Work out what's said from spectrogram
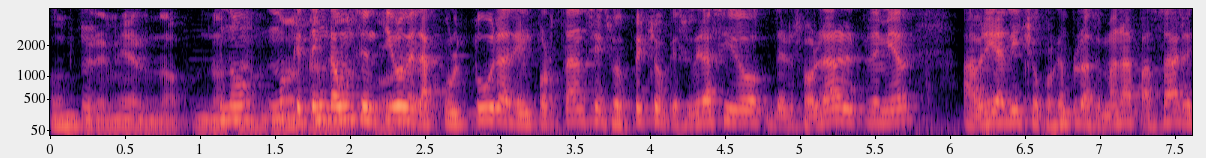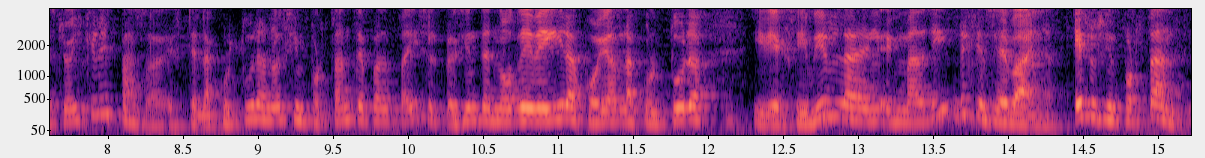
un premier no. No, no, no que tenga un sentido de la cultura, de importancia y sospecho que si hubiera sido del solar el premier habría dicho, por ejemplo, la semana pasada, les ¿qué les pasa? Este, la cultura no es importante para el país, el presidente no debe ir a apoyar la cultura y de exhibirla en, en Madrid, déjense vainas, eso es importante.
